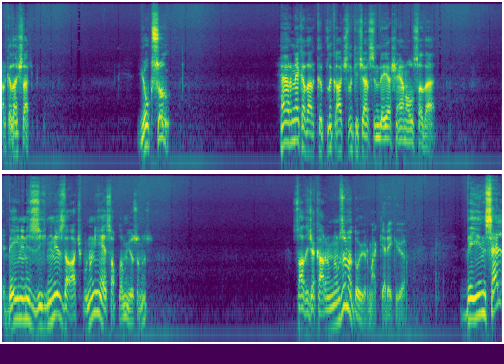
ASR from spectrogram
Arkadaşlar, yoksul her ne kadar kıtlık açlık içerisinde yaşayan olsa da E, beyniniz, zihniniz de aç. Bunu niye hesaplamıyorsunuz? Sadece karnınızı mı doyurmak gerekiyor? Beyinsel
